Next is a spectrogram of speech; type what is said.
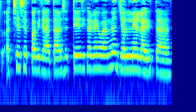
तो अच्छे से पक जाता है। उसे तेज करने के बाद ना जलने लगता है।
